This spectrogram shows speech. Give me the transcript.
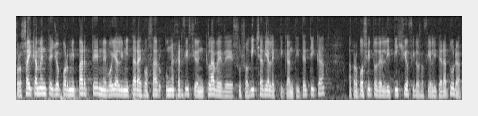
Prosaicamente yo por mi parte me voy a limitar a esbozar un ejercicio en clave de susodicha dialéctica antitética a propósito del litigio filosofía-literatura,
